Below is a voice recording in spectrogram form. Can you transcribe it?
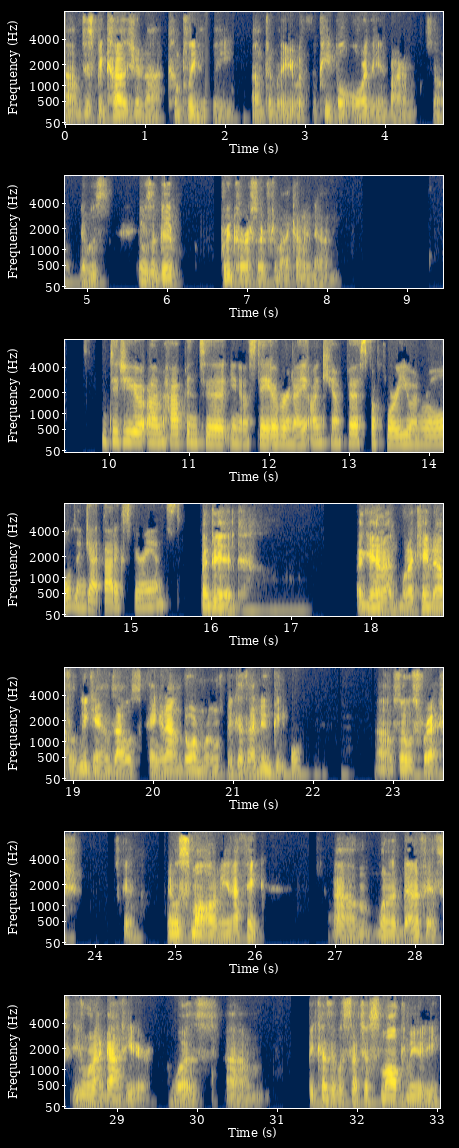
um, just because you're not completely unfamiliar with the people or the environment. So it was it was a good precursor to my coming down. Did you um, happen to, you know, stay overnight on campus before you enrolled and get that experience? I did. Again, I, when I came down for the weekends, I was hanging out in dorm rooms because I knew people. Um, so it was fresh. It's good. It was small. I mean, I think um, one of the benefits, even when I got here, was um, because it was such a small community,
